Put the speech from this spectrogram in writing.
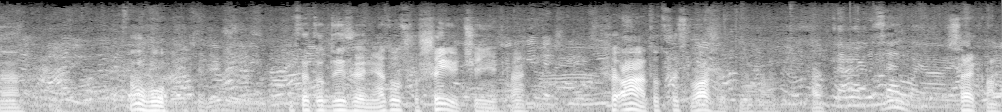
Да. Ого. Це тут движення. А тут що, шиють чи ні? А, Ши- а тут щось важить. Ага. А, Це, мабуть,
